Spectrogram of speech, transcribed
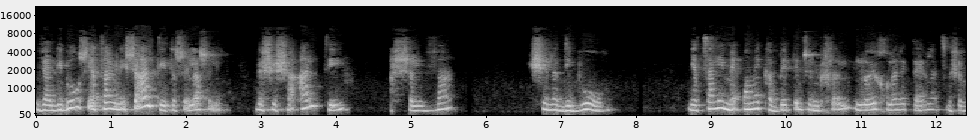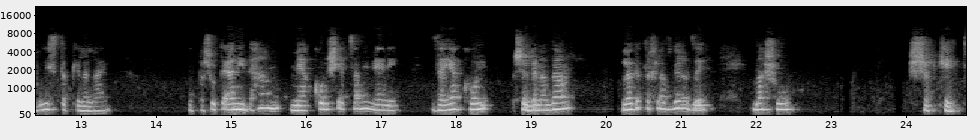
והדיבור שיצא ממני, שאלתי את השאלה שלי, וכששאלתי, השלווה של הדיבור יצא לי מעומק הבטן, שאני בכלל לא יכולה לתאר לעצמכם, והוא הסתכל עליי. הוא פשוט היה נדהם מהקול שיצא ממני. זה היה קול של בן אדם, לא יודעת איך להסביר את זה, משהו שקט,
